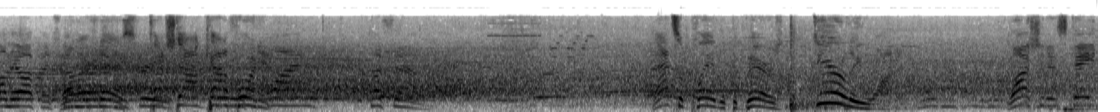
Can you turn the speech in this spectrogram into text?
on the offense. Well, there it is. Touchdown, California. Touchdown. That's a play that the Bears dearly wanted. Washington State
